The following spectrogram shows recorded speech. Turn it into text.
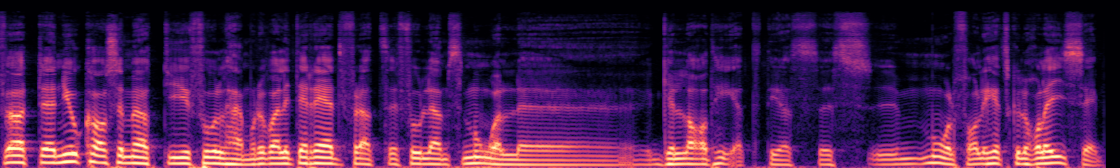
För att eh, Newcastle möter ju Fulham och då var jag lite rädd för att eh, Fulhams målgladhet, eh, deras målfarlighet skulle hålla i sig.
